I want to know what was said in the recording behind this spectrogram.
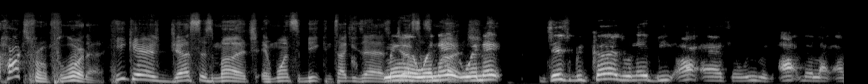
Hawks from Florida, he cares just as much and wants to beat Kentucky's ass. man. When they much. when they just because when they beat our ass and we was out there, like I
